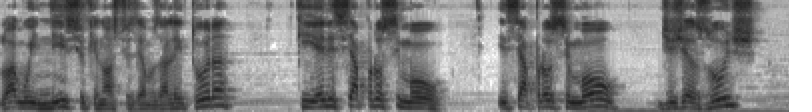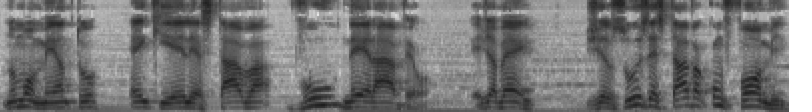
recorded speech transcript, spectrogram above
logo o início que nós fizemos a leitura, que ele se aproximou e se aproximou de Jesus no momento em que ele estava vulnerável. Veja bem, Jesus estava com fome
